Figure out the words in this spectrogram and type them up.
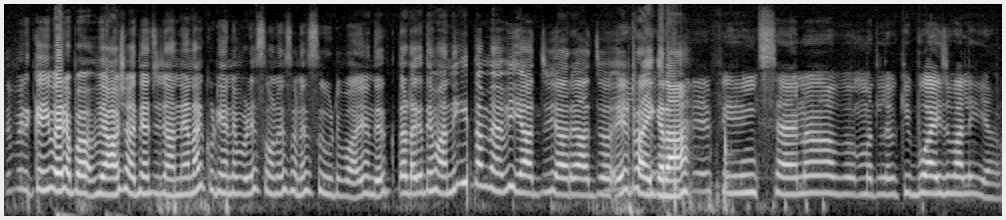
ਤੇ ਫਿਰ ਕਈ ਵਾਰ ਆਪਾਂ ਵਿਆਹ ਸ਼ਾਦੀਆਂ 'ਚ ਜਾਂਦੇ ਆ ਨਾ, ਕੁੜੀਆਂ ਨੇ ਬੜੇ ਸੋਹਣੇ ਸੋਹਣੇ ਸੂਟ ਪਾਏ ਹੁੰਦੇ ਤੁਹਾਡਾ ਕਦੇ ਮਨ ਨਹੀਂ ਕੀਤਾ, ਮੈਂ ਵੀ ਅੱਜ ਯਾਰ ਅੱਜ ਇਹ ਟਰਾਈ ਕਰਾਂ? ਮੇਰੇ ਫੀਲਿੰਗਸ ਹੈ ਨਾ ਵ- ਮਤਲਬ ਕਿ ਬॉयਜ਼ ਵਾਲੇ ਹੀ ਆ।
